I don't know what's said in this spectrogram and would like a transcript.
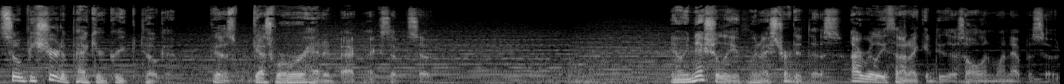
So be sure to pack your Greek toga, because guess where we're headed back next episode? Now, initially, when I started this, I really thought I could do this all in one episode.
